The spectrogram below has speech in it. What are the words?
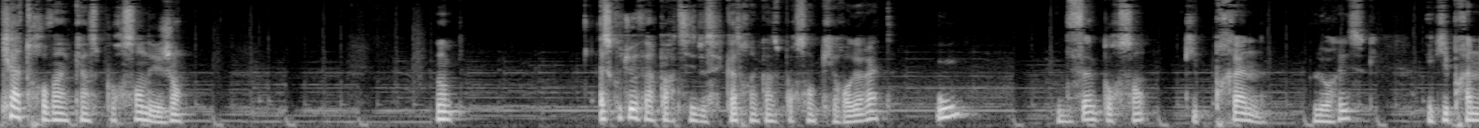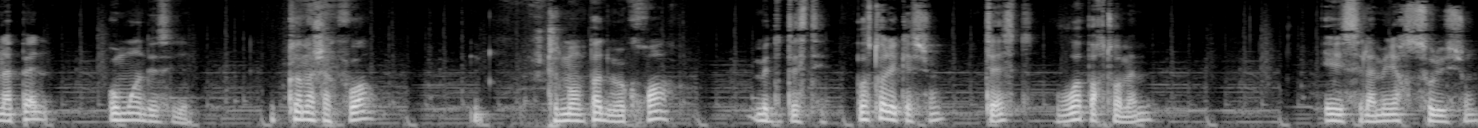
95% des gens. Donc, est-ce que tu veux faire partie de ces 95% qui regrettent ou des 5% qui prennent le risque et qui prennent la peine au moins d'essayer? Comme à chaque fois, je te demande pas de me croire, mais de tester. Pose-toi les questions, teste, vois par toi-même, et c'est la meilleure solution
